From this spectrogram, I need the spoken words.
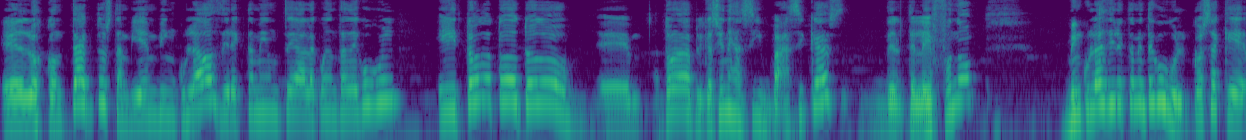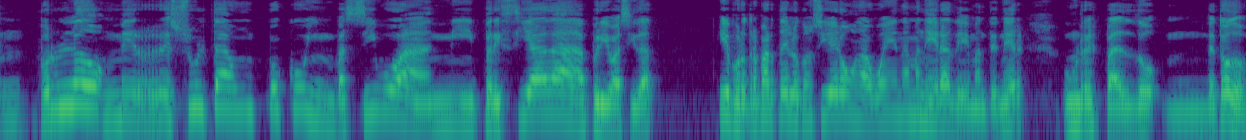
eh, los contactos también vinculados directamente a la cuenta de Google. Y todo, todo, todo, eh, todas aplicaciones así básicas del teléfono vinculadas directamente a Google, cosa que mm, por un lado me resulta un poco invasivo a mi preciada privacidad y por otra parte lo considero una buena manera de mantener un respaldo mm, de todo.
